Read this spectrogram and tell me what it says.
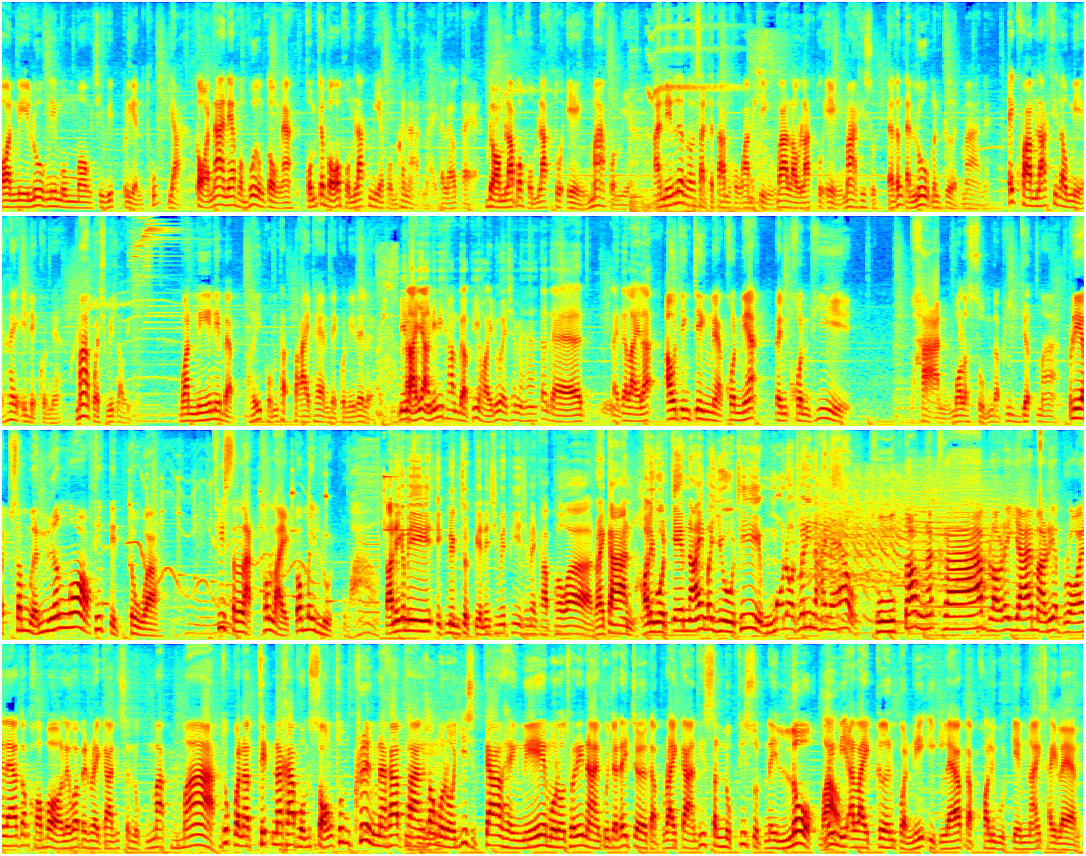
ตอนมีลูกนี่มุมมองชีวิตเปลี่ยนทุกอย่าง ก่อนหน้านี้ผมพูดตรงๆนะ ผมจะบอกว่าผมรักเมียผมขนาดไหนก็แล้ว แต่ ยอมรับว่าผมรักตัวเองมากกว่าเมีย อันนี้เรื่องของสัจธรรมของความจริงว่าเรารักตัวเองมากที่สุด แต่ตั้งแต่ลูกมันเกิดมาเนี่ยไอ้ความรักที่เรามีให้ไอ้เด็กคนเนี้ยมากกว่าชีวิตเราอีก วันนี้นี่แบบเฮ้ยผมตายแทนเด็กคนนี้ได้เลย มีหลายอย่างที่พี่ทำกับพี่หอยด้วยใช่ไหมฮะ ตั้งแต่ไหนแต่ไรละ เอาจริงๆเนี่ยคนเนี้ยเป็นคนที่ ผ่านมรสุมกับพี่เยอะมาก เปรียบเสมือนเนื้องอกที่ติดตัว ที่สลัดเท่าไหร่ก็ไม่หลุด ว้าว ตอนนี้ก็มีอีกหนึ่งจุดเปลี่ยนในชีวิตพี่ใช่ไหมครับ เพราะว่ารายการ Hollywood Game Night มาอยู่ที่ Mono 29แล้ว ถูกต้องนะครับ เราได้ย้ายมาเรียบร้อยแล้วต้องขอบอกเลยว่าเป็นรายการที่สนุกมาก ๆ ทุกวันอาทิตย์นะครับ ผม2ทุ่มครึ่งนะครับ ทางช่องโมโน 29 แห่งนี้โมโน29คุณจะได้เจอกับรายการที่สนุกที่สุดในโลก ว้าว ไม่มีอะไรเกินกว่านี้อีกแล้วกับ Hollywood Game Night Thailand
